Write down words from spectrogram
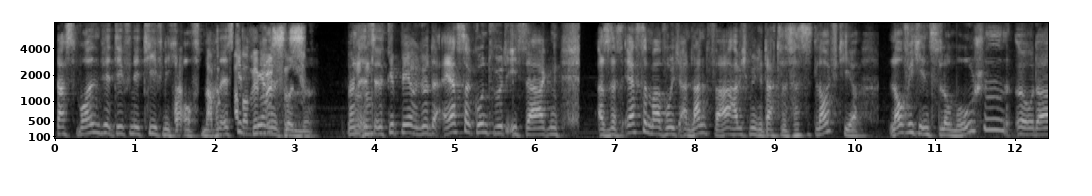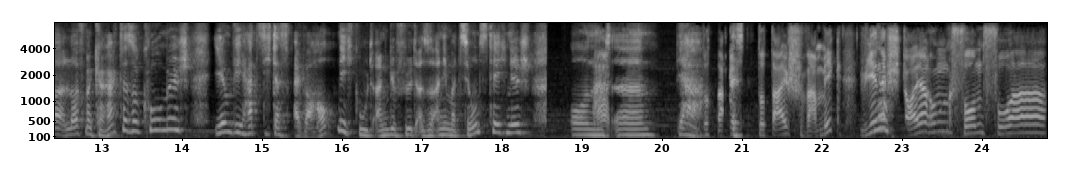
Das wollen wir definitiv nicht oft machen. aber- es gibt mehrere müssen's. Gründe. Man, Mhm. es, es gibt mehrere Gründe. Erster Grund würde ich sagen, also das erste Mal, wo ich an Land war, habe ich mir gedacht, was, was läuft hier? Laufe ich in Slow Motion äh, oder läuft mein Charakter so komisch? Irgendwie hat sich das überhaupt nicht gut angefühlt, also animationstechnisch. Und ähm, ja, Total, Es- total schwammig. Wie Ja. eine Steuerung von vor.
